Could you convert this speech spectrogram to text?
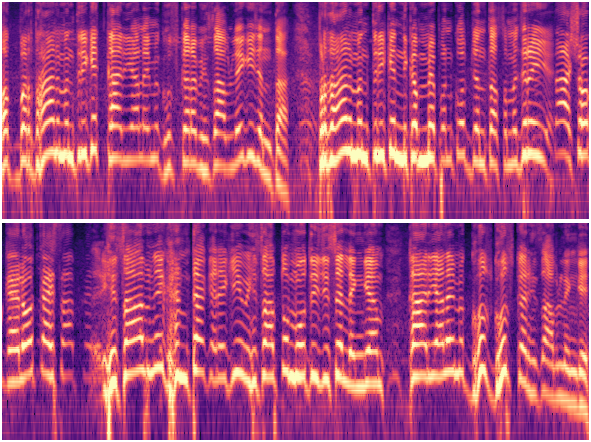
और प्रधानमंत्री के कार्यालय में घुसकर अब हिसाब लेगी जनता। प्रधानमंत्री के निकम्मेपन को अब जनता समझ रही है। अशोक गहलोत का हिसाब हिसाब नहीं घंटा करेगी। हिसाब तो मोदी जी से लेंगे। हम कार्यालय में घुस घुस कर हिसाब लेंगे।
